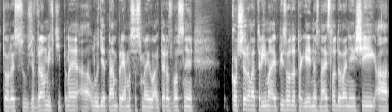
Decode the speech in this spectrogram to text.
ktoré sú že veľmi vtipné a ľudia tam priamo sa smejú. Aj teraz vlastne Kočnerová tríma epizóda, tak je jedna z najsledovanejších a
